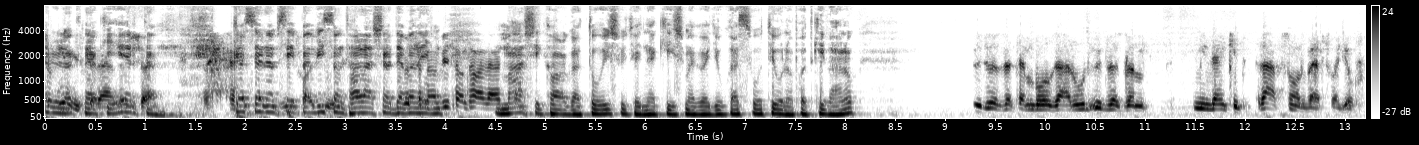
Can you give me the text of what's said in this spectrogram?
örülök neki, értem. Köszönöm szépen, viszont hallásra, de van egy másik hallgató is, úgyhogy neki is megadjuk a szót. Jó napot kívánok! Üdvözletem, Bolgár úr, üdvözlöm mindenkit, Rácz Norbert vagyok.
